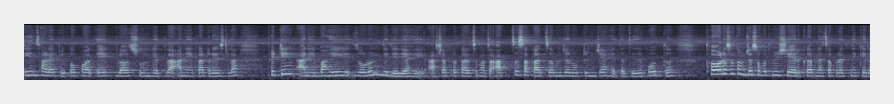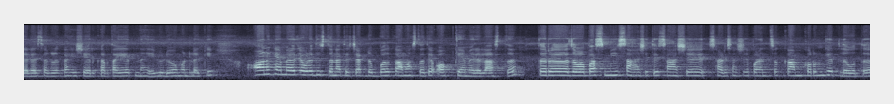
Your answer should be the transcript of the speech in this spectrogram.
तीन साड्या पिको फॉल एक ब्लाऊज शिवून घेतला आणि एका ड्रेसला फिटिंग आणि बाही जोडून दिलेली आहे. अशा प्रकारचं माझं आजचं सकाळचं म्हणजे रुटीन जे आहे तर तिथे होतं. थोडंसं तुमच्यासोबत मी शेअर करण्याचा प्रयत्न केलेला आहे. सगळं काही शेअर करता येत नाही. व्हिडिओ म्हटलं की ऑन कॅमेरा जेवढं दिसतं ना त्याच्यात डबल काम असतं ते ऑफ कॅमेऱ्याला असतं. तर जवळपास मी सहाशे ते सहाशे साडेसहाशेपर्यंतचं काम करून घेतलं होतं.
